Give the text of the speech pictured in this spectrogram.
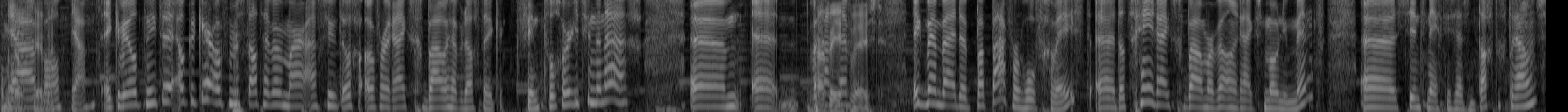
Om het ja, over te Paul, hebben. ja, ik wil het niet uh, elke keer over mijn stad hebben, maar aangezien we het toch over Rijksgebouwen hebben, dacht ik, ik vind toch weer iets in Den Haag. Um, uh, we Waar ben je geweest? Ik ben bij de Papaverhof geweest. dat is geen Rijksgebouw, maar wel een Rijksmonument. sinds 1986 trouwens.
